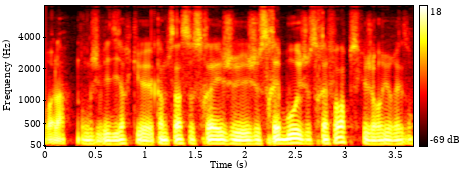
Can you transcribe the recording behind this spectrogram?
Voilà, donc je vais dire que comme ça, ce serait, je, je serais beau et je serais fort parce que j'aurais eu raison.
